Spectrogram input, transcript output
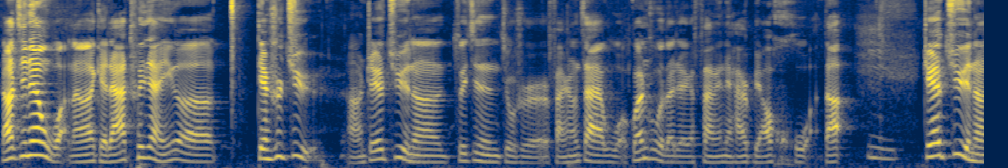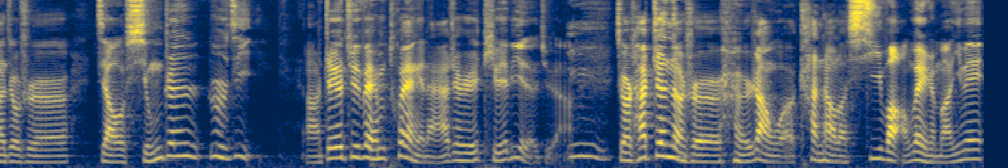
然后今天我呢给大家推荐一个电视剧啊，这个剧呢最近就是反正在我关注的这个范围内还是比较火的。嗯这个剧呢就是叫《刑侦日记》啊，这个剧为什么推荐给大家？这是一 TVB 的剧啊，嗯就是它真的是 让我看到了希望。为什么？因为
